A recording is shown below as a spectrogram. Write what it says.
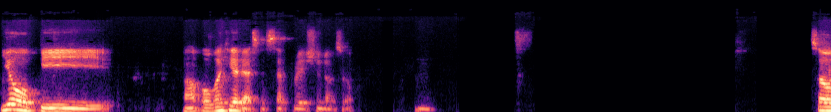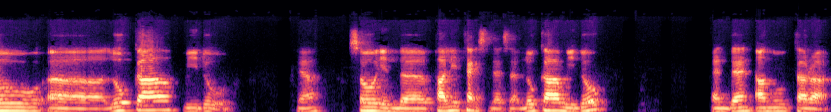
you'll uh, be over here, there's a separation also. Mm. So uh, loka we do, yeah. So in the Pali text, there's a loka widow, and then anuttara,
